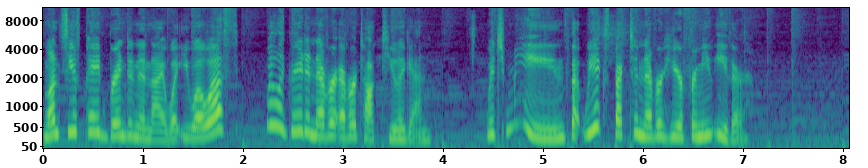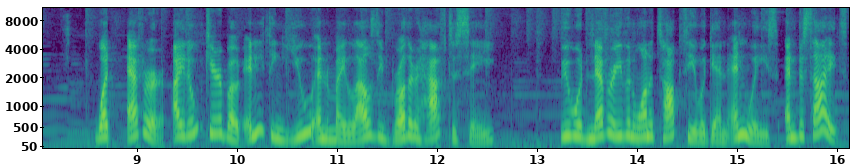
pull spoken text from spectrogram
once you've paid Brendan and I what you owe us, we'll agree to never ever talk to you again. Which means that we expect to never hear from you either. Whatever, I don't care about anything you and my lousy brother have to say. We would never even want to talk to you again anyways, and besides,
